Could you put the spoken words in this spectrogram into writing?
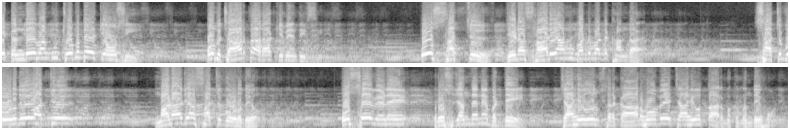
ਇਹ ਕੰਡੇ ਵਾਂਗੂ ਚੁੱਭਦੇ ਕਿਉਂ ਸੀ? ਉਹ ਵਿਚਾਰਧਾਰਾ ਕਿਵੇਂ ਦੀ ਸੀ? ਉਹ ਸੱਚ ਜਿਹੜਾ ਸਾਰਿਆਂ ਨੂੰ ਵੱਡ-ਵੱਡ ਖਾਂਦਾ ਹੈ। ਸੱਚ ਬੋਲਦੇ ਹੋ ਅੱਜ, ਮਾੜਾ ਜਿਹਾ ਸੱਚ ਬੋਲਦੇ ਹੋ। ਉਸੇ ਵੇਲੇ ਰੁੱਸ ਜਾਂਦੇ ਨੇ ਵੱਡੇ, ਚਾਹੇ ਉਹ ਸਰਕਾਰ ਹੋਵੇ, ਚਾਹੇ ਉਹ ਧਾਰਮਿਕ ਬੰਦੇ ਹੋਣ।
